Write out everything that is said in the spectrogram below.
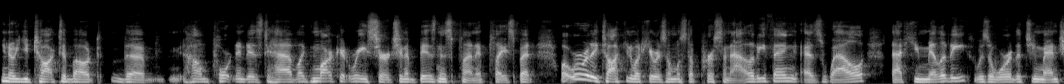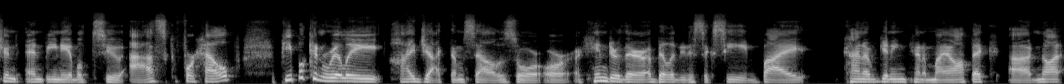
You know you talked about the how important it is to have like market research and a business plan in place but what we're really talking about here is almost a personality thing as well. That humility was a word that you mentioned and being able to ask for help. People can really hijack themselves or or hinder their ability to succeed by kind of getting kind of myopic, uh, not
